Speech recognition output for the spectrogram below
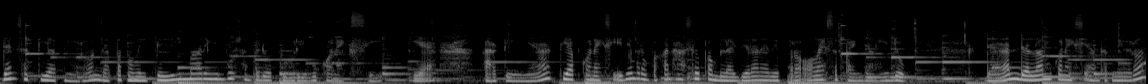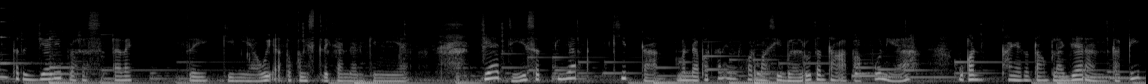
Dan setiap neuron dapat memiliki 5000 sampai 20000 koneksi ya. Artinya tiap koneksi ini merupakan hasil pembelajaran yang diperoleh sepanjang hidup. Dan dalam koneksi antar neuron terjadi proses elektrik kimiawi atau kelistrikan dan kimia. Jadi setiap kita mendapatkan informasi baru tentang apa pun ya bukan hanya tentang pelajaran tapi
